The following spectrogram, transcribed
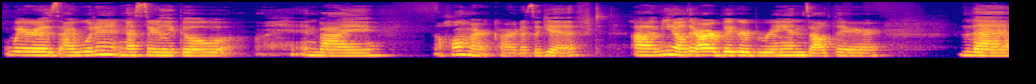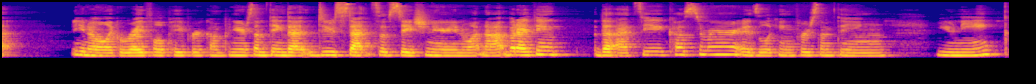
whereas I wouldn't necessarily go and buy a Hallmark card as a gift. Um, you know, there are bigger brands out there that you know, like rifle paper company or something that do sets of stationery and whatnot. But I think the Etsy customer is looking for something unique.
